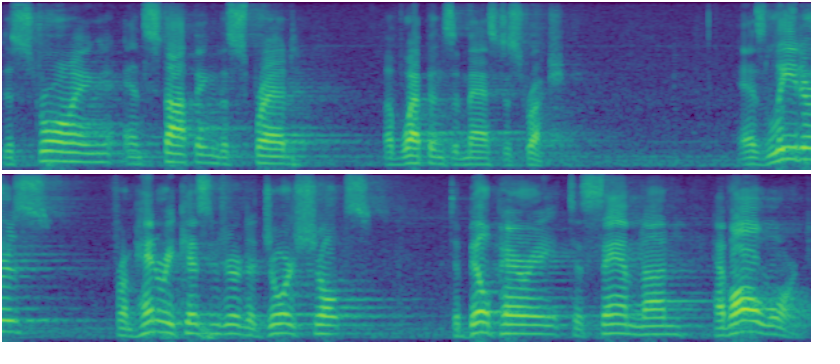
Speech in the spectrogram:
destroying, and stopping the spread of weapons of mass destruction. As leaders, from Henry Kissinger to George Shultz, to Bill Perry, to Sam Nunn, have all warned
